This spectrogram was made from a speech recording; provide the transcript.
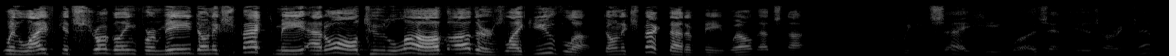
when life gets struggling for me, don't expect me at all to love others like you've loved. Don't expect that of me. Well, that's not what we can say. He was and is our example.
